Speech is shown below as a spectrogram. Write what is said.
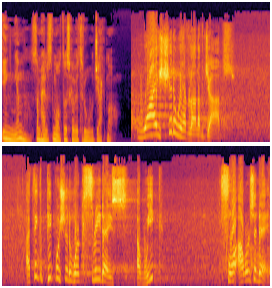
ingen som helst måte, skal vi tro Jack Ma. Why should we have a lot of jobs? I think people should work three days a week, four hours a day.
